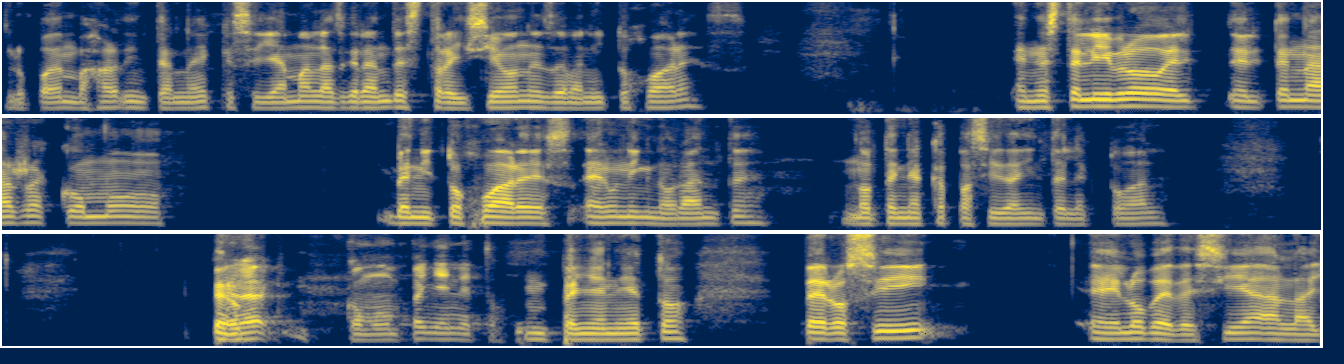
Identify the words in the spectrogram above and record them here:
lo pueden bajar de internet, que se llama Las grandes traiciones de Benito Juárez. En este libro él, él te narra cómo Benito Juárez era un ignorante, no tenía capacidad intelectual pero, como un Peña Nieto. Un Peña Nieto, pero sí él obedecía a la,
